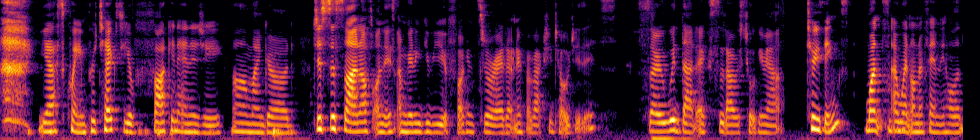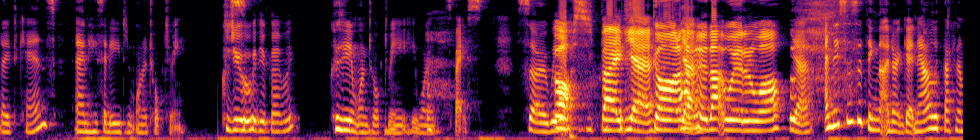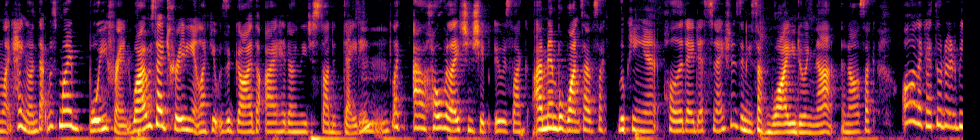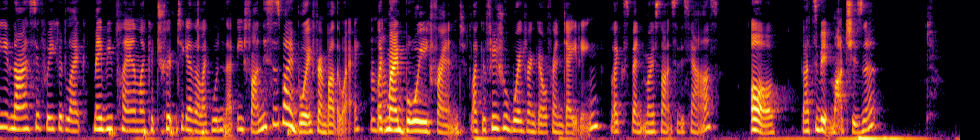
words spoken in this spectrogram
yes, Queen, protect your fucking energy. Oh my god. Just to sign off on this, I'm going to give you a fucking story. I don't know if I've actually told you this. So, with that ex that I was talking about, two things. Once I mm-hmm. went on a family holiday to Cairns and he said he didn't want to talk to me Because you were with your family. because he didn't want to talk to me. He wanted space. So, we Oh, space. Yeah, God, I haven't heard that word in a while. Yeah. And this is the thing that I don't get. Now I look back and I'm like, hang on, that was my boyfriend. Why was I treating it like it was a guy that I had only just started dating? Mm-hmm. Like our whole relationship, it was like, I remember once I was like looking at holiday destinations and he's like, why are you doing that? And I was like, oh, like I thought it would be nice if we could like maybe plan like a trip together. Like, wouldn't that be fun? This is my boyfriend, by the way. Mm-hmm. Like my boyfriend, like official boyfriend, girlfriend dating, like spent most nights at his house. Oh, that's a bit much, isn't it?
